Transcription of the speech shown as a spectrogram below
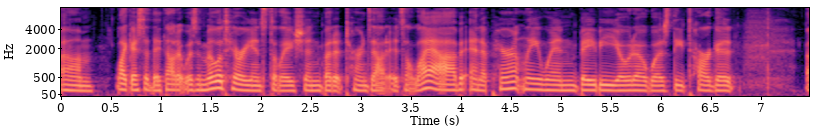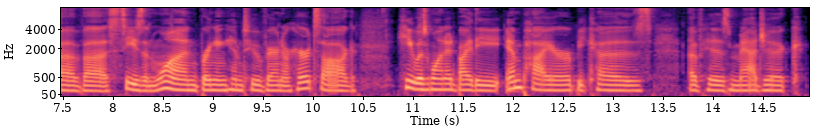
Um, like I said, they thought it was a military installation, but it turns out it's a lab. And apparently, when Baby Yoda was the target of uh, season one, bringing him to Werner Herzog, he was wanted by the Empire because of his magic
